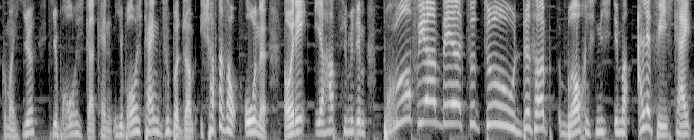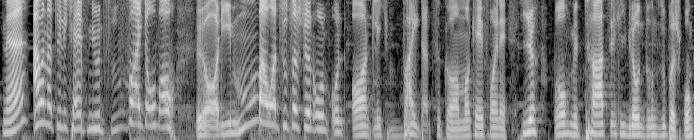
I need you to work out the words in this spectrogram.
guck mal, hier, hier brauche ich gar keinen, hier brauche ich keinen Superjump. Ich schaffe das auch ohne. Leute, ihr habt es hier mit dem Profi-Handwerk zu tun. Deshalb brauche ich nicht immer alle Fähigkeiten, ne? Aber natürlich helfen die uns weiter, um auch, ja, die Mauer zu zerstören und, und ordentlich weiterzukommen. Okay, Freunde, hier brauchen wir tatsächlich wieder unseren Supersprung.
